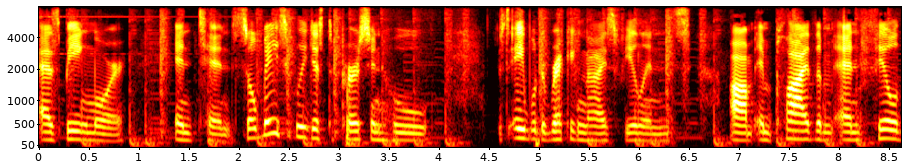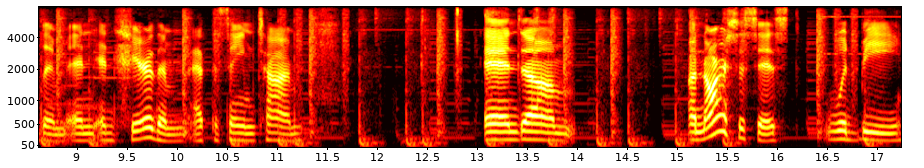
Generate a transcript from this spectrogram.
as being more intense. So basically, just a person who is able to recognize feelings, um, imply them, and feel them, and and share them at the same time. And um, a narcissist would be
